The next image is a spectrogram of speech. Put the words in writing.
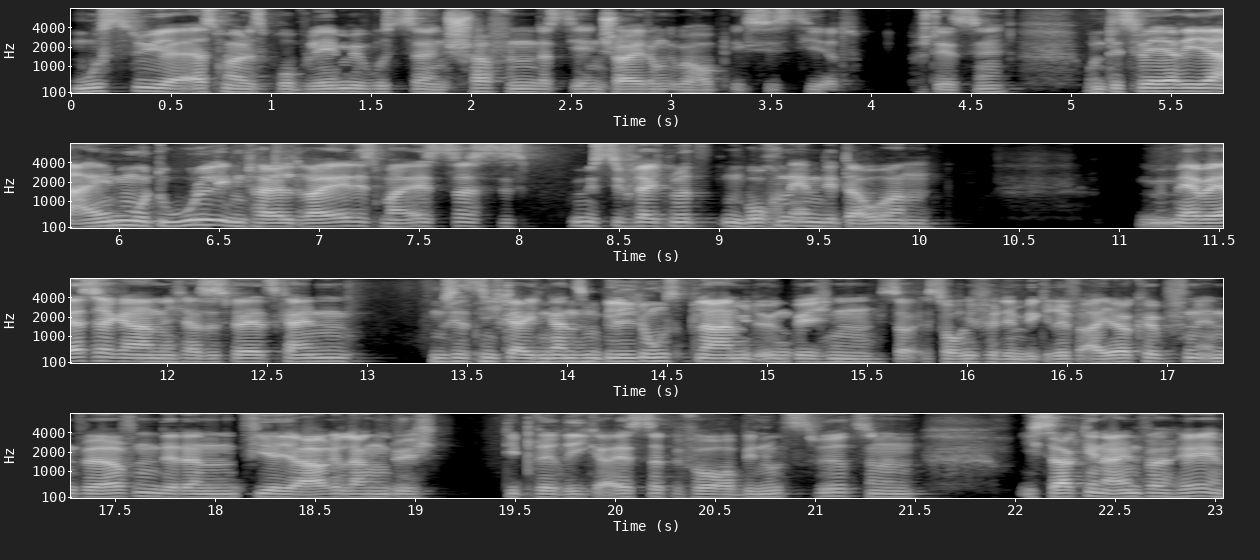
musst du ja erstmal das Problembewusstsein schaffen, dass die Entscheidung überhaupt existiert. Verstehst du? Und das wäre ja ein Modul im Teil 3 des Meisters, das müsste vielleicht nur ein Wochenende dauern. Mehr wäre es ja gar nicht. Also es wäre jetzt kein, muss jetzt nicht gleich einen ganzen Bildungsplan mit irgendwelchen, sorry für den Begriff, Eierköpfen entwerfen, der dann vier Jahre lang durch die Prärie geistert, bevor er benutzt wird, sondern ich sage denen einfach, hey,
